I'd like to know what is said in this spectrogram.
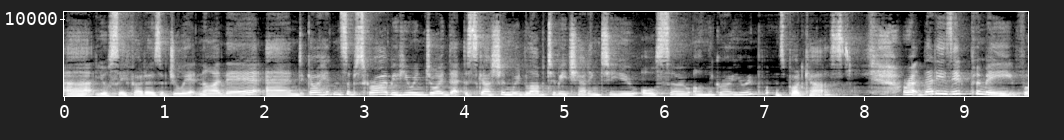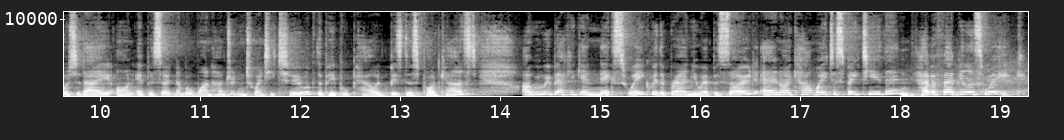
Uh, you'll see photos of Juliet and I there. And go ahead and subscribe if you enjoyed that discussion. We'd love to be chatting to you also on the Grow Your Influence podcast. All right, that is it for me for today on episode number 122 of the People Powered Business Podcast. I will be back again next week with a brand new episode, and I can't wait to speak to you then. Have a fabulous week.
